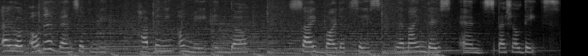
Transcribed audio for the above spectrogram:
I wrote all the events that will be happening on May in the sidebar that says reminders and special dates.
